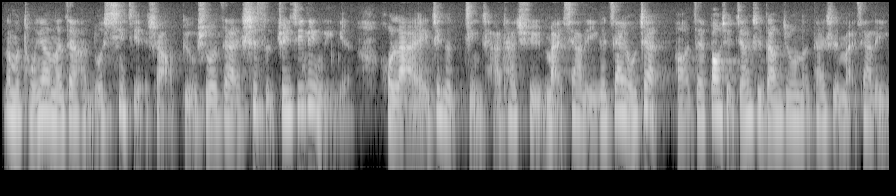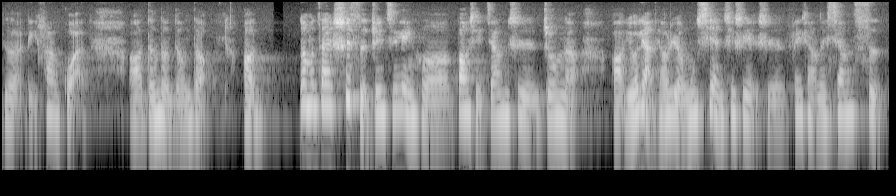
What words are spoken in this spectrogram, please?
那么同样呢，在很多细节上，比如说在《誓死追击令》里面，后来这个警察他去买下了一个加油站啊，在《暴雪将至》当中呢，他是买下了一个理发馆啊，等等等等啊。那么在《誓死追击令》和《暴雪将至》中呢，啊，有两条人物线其实也是非常的相似。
